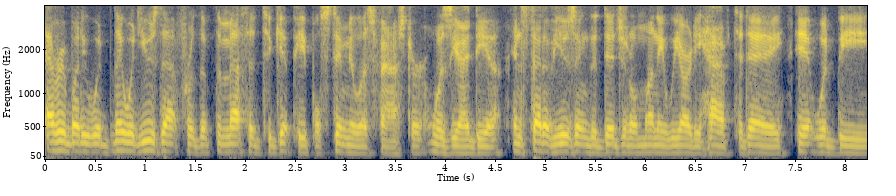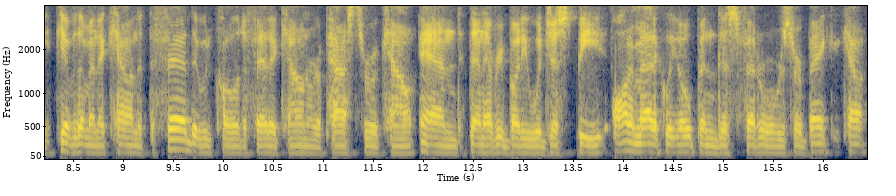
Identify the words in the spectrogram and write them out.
Everybody would they would use that for the, the method to get people stimulus faster was the idea. Instead of using the digital money we already have today, it would be give them an account at the Fed. They would call it a Fed account or a pass through account, and then everybody would just be automatically open this Federal Reserve Bank account,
